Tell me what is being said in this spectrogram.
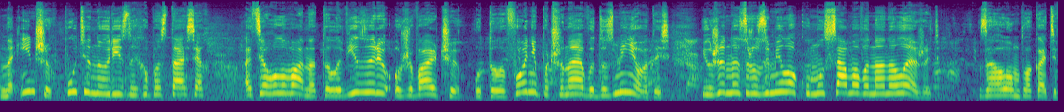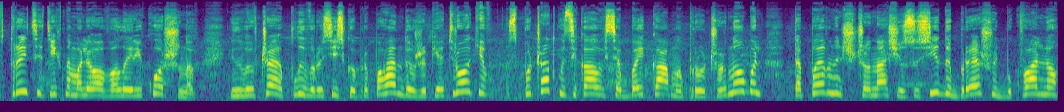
на інших Путін у різних іпостасях. А ця голова на телевізорі, оживаючи у телефоні, починає видозмінюватись, і вже не зрозуміло, кому саме вона належить. Загалом плакатів 30 їх намалював Валерій Коршунов. Він вивчає впливи російської пропаганди вже 5 років. Спочатку цікавився байками про Чорнобиль та певний, що наші сусіди брешуть буквально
